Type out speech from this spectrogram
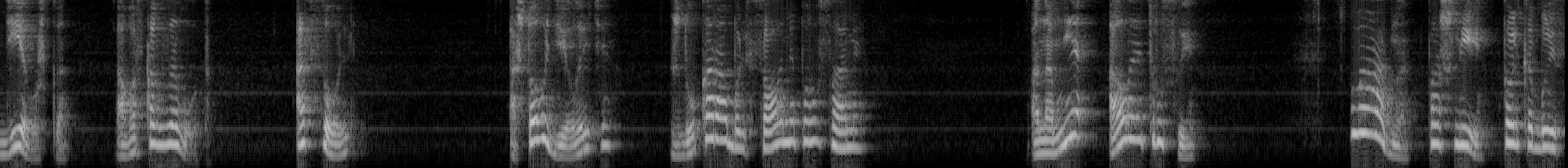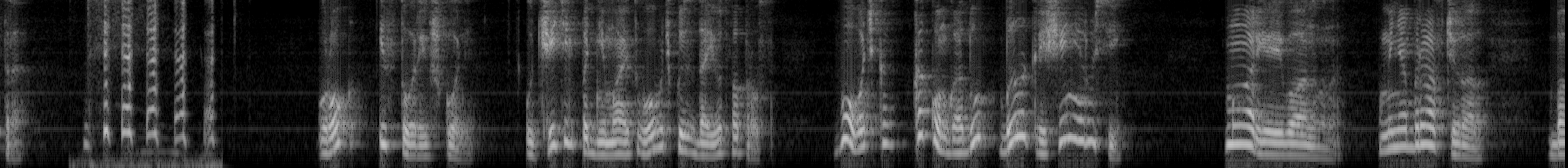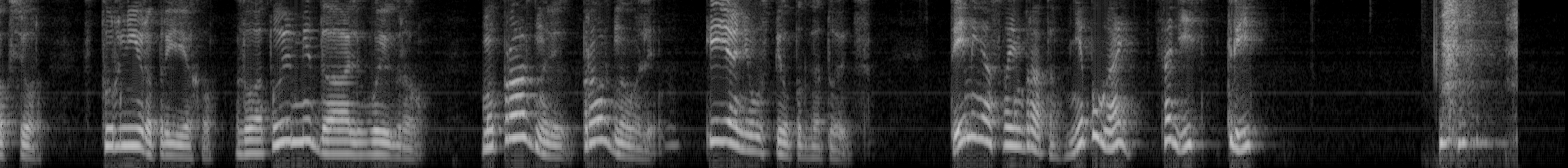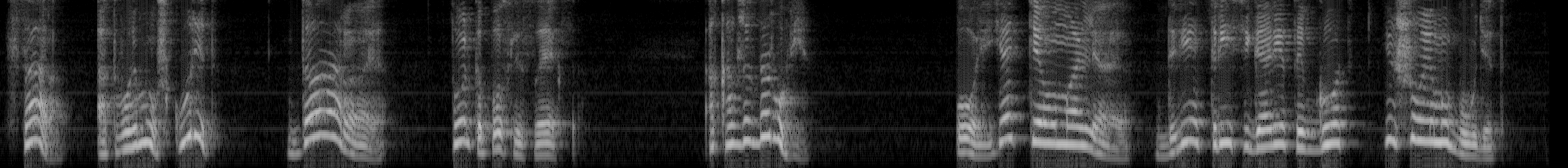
Девушка, а вас как зовут? А соль? А что вы делаете? Жду корабль с алыми парусами. А на мне алые трусы. Ладно, пошли, только быстро. Урок истории в школе. Учитель поднимает Вовочку и задает вопрос. Вовочка, в каком году было крещение Руси? Марья Ивановна, у меня брат вчера, боксер, с турнира приехал, золотую медаль выиграл. Мы праздновали, праздновали, и я не успел подготовиться. Ты меня своим братом не пугай, садись, три. Сара, а твой муж курит? Да, Рая, только после секса. А как же здоровье? Ой, я тебя умоляю, две-три сигареты в год, и что ему будет?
